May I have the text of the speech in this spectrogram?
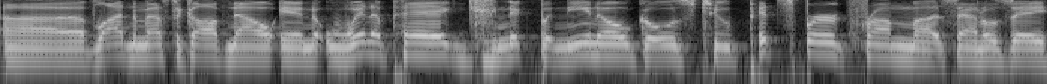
Uh, Vlad Namestnikov now in Winnipeg. Nick Bonino goes to Pittsburgh from uh, San Jose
